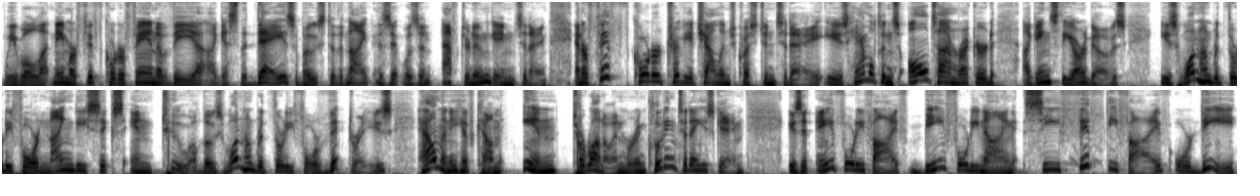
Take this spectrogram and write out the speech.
We will uh, name our fifth quarter fan of the, uh, I guess, the day as opposed to the night, as it was an afternoon game today. And our fifth quarter trivia challenge question today is Hamilton's all time record record against the Argos is 134 96 and 2. Of those 134 victories, how many have come in Toronto? And we're including today's game. Is it A 45, B 49, C 55, or D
